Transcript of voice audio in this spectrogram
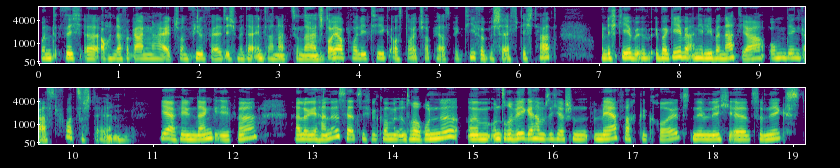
und sich äh, auch in der Vergangenheit schon vielfältig mit der internationalen Steuerpolitik aus deutscher Perspektive beschäftigt hat. Und ich gebe, übergebe an die liebe Nadja, um den Gast vorzustellen. Ja, vielen Dank, Eva. Hallo Johannes, herzlich willkommen in unserer Runde. Ähm, unsere Wege haben sich ja schon mehrfach gekreuzt, nämlich äh, zunächst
